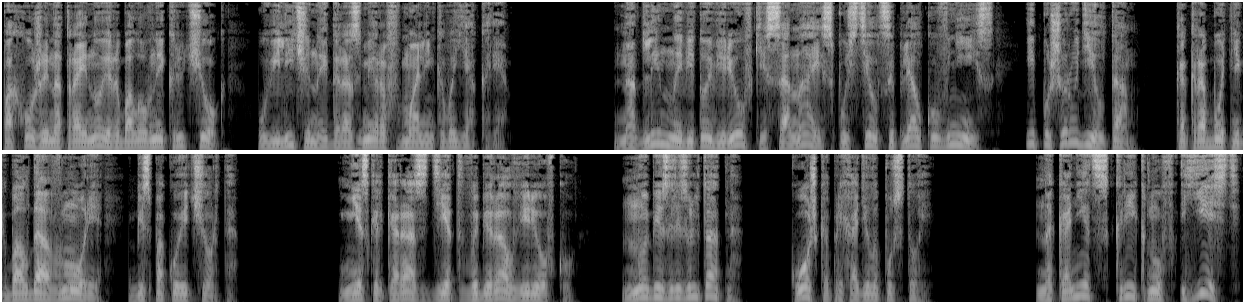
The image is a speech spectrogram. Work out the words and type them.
похожей на тройной рыболовный крючок, увеличенный до размеров маленького якоря. На длинной витой веревке Санай спустил цеплялку вниз и пошерудил там, как работник балда в море, беспокоя черта. Несколько раз дед выбирал веревку, но безрезультатно. Кошка приходила пустой. Наконец, крикнув «Есть!»,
